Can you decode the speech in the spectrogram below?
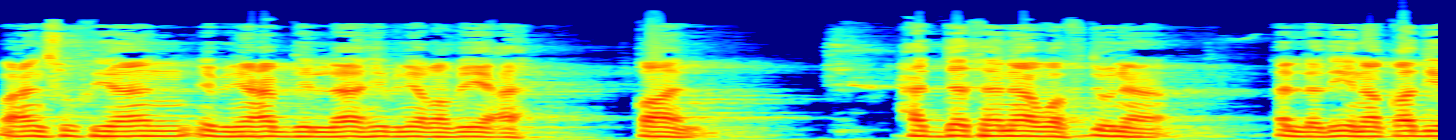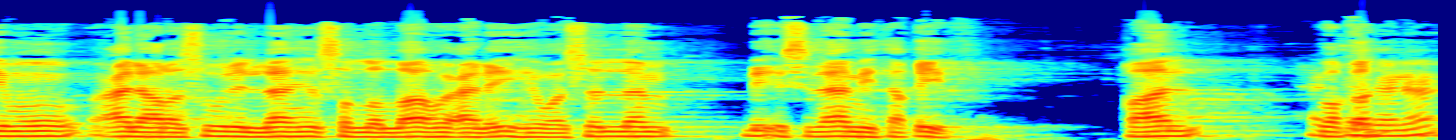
وعن سفيان بن عبد الله بن ربيعة قال حدثنا وفدنا الذين قدموا على رسول الله صلى الله عليه وسلم بإسلام ثقيف. قال وقد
